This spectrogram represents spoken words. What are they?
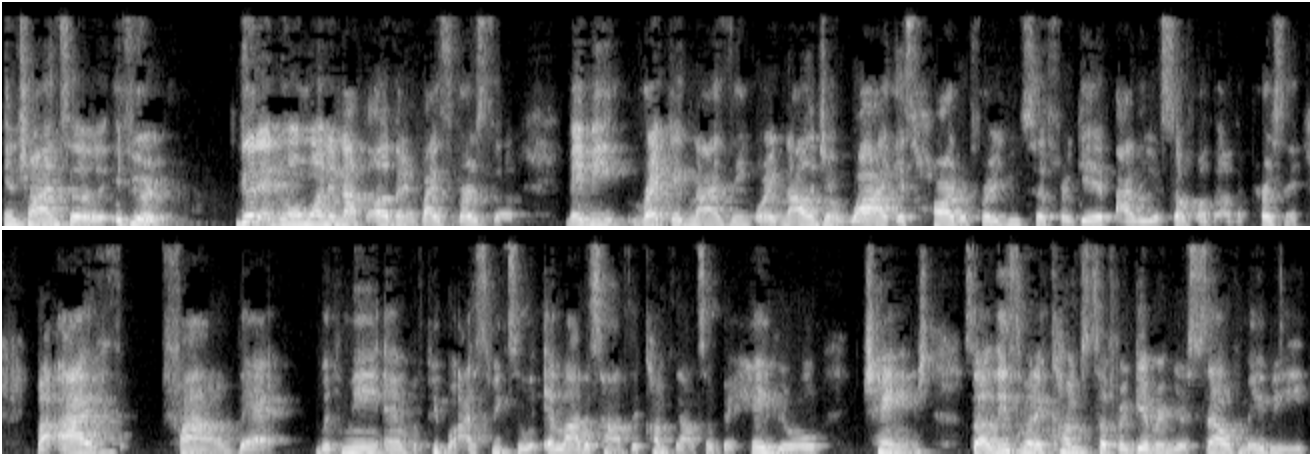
in trying to, if you're good at doing one and not the other, and vice versa, maybe recognizing or acknowledging why it's harder for you to forgive either yourself or the other person. But I've found that with me and with people I speak to, a lot of times it comes down to behavioral change. So at least when it comes to forgiving yourself, maybe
